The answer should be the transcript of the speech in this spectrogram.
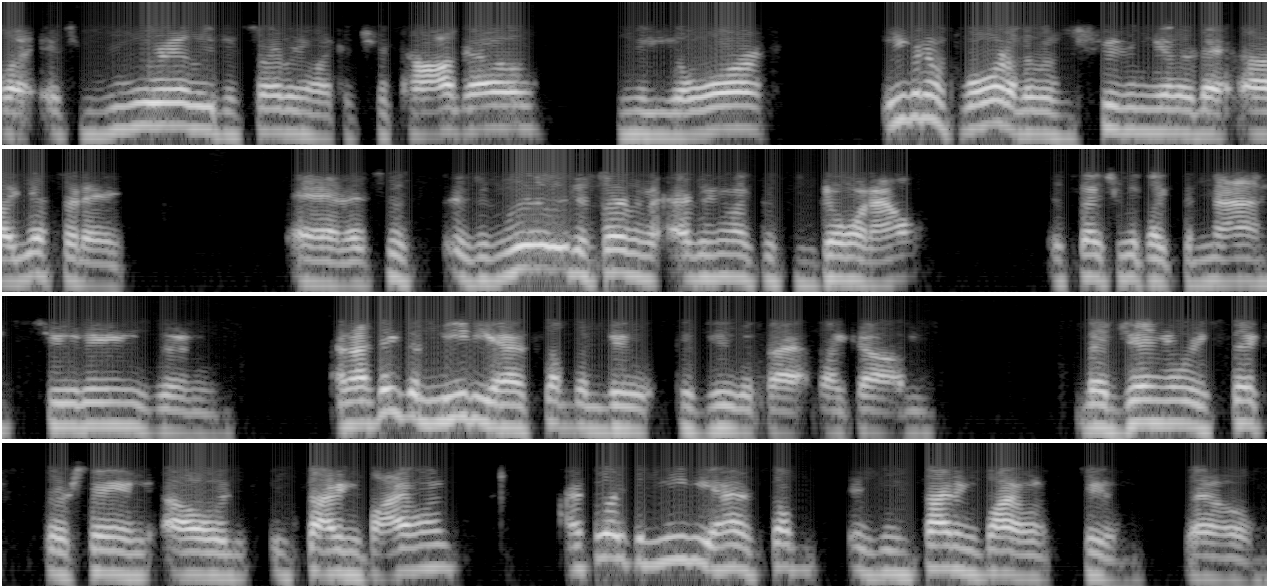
but it's really disturbing like in Chicago, New York, even in Florida, there was a shooting the other day, uh, yesterday and it's just it's really disturbing that everything like this is going out, especially with like the mass shootings and and I think the media has something to do to do with that. Like um, the January sixth, they're saying oh it's inciting violence. I feel like the media has some is inciting violence too. So,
